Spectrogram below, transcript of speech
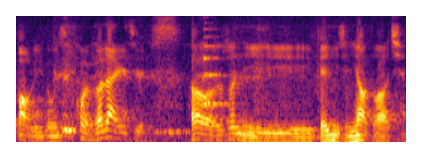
暴力东西 混合在一起。然后说你给你钱，你要多少钱？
